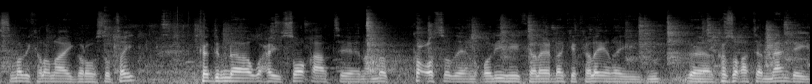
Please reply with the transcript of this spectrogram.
ismadii kalena ay garowsatay kadibna waxay soo qaateen ama ka codsadeen qolyihii kale dhanka kale inay ka soo qaataan mandate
